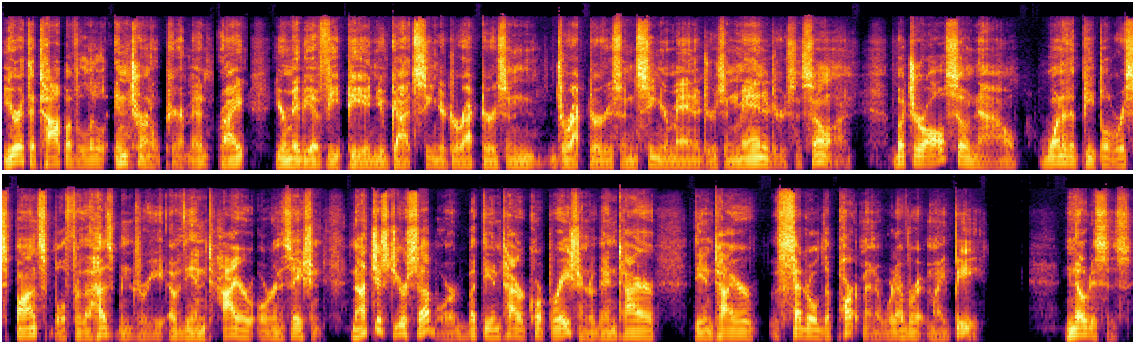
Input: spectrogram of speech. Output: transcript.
you're at the top of a little internal pyramid, right? You're maybe a VP and you've got senior directors and directors and senior managers and managers and so on. But you're also now one of the people responsible for the husbandry of the entire organization, not just your suborg, but the entire corporation or the entire the entire federal department or whatever it might be. Notices,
